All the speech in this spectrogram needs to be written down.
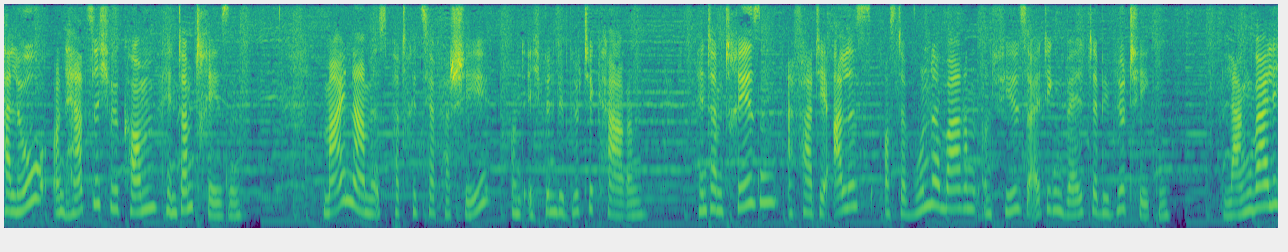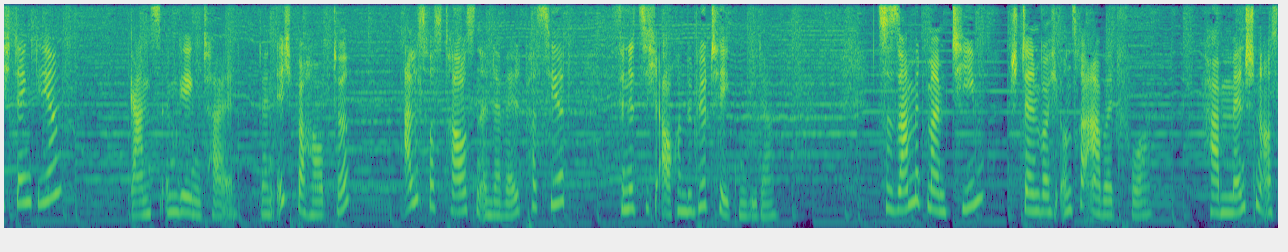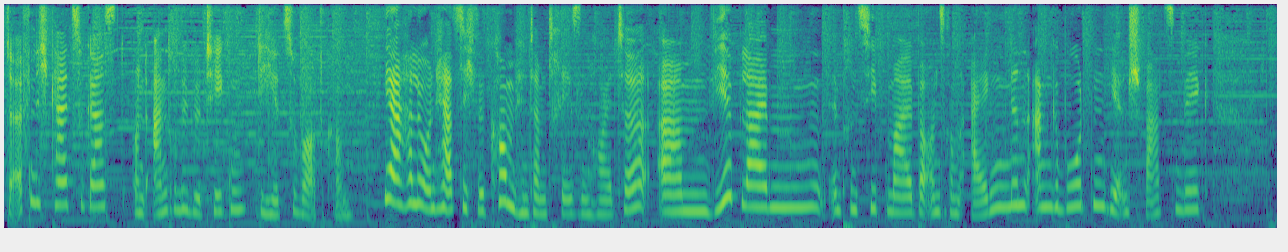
Hallo und herzlich willkommen hinterm Tresen. Mein Name ist Patricia Faché und ich bin Bibliothekarin. Hinterm Tresen erfahrt ihr alles aus der wunderbaren und vielseitigen Welt der Bibliotheken. Langweilig, denkt ihr? Ganz im Gegenteil, denn ich behaupte, alles, was draußen in der Welt passiert, findet sich auch in Bibliotheken wieder. Zusammen mit meinem Team stellen wir euch unsere Arbeit vor, haben Menschen aus der Öffentlichkeit zu Gast und andere Bibliotheken, die hier zu Wort kommen. Ja, hallo und herzlich willkommen hinterm Tresen heute. Ähm, wir bleiben im Prinzip mal bei unseren eigenen Angeboten hier in Schwarzenberg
